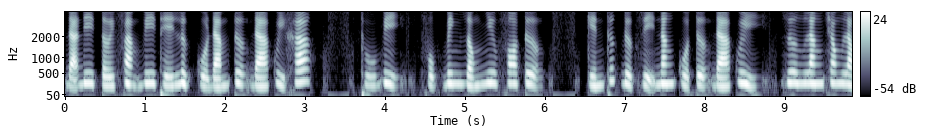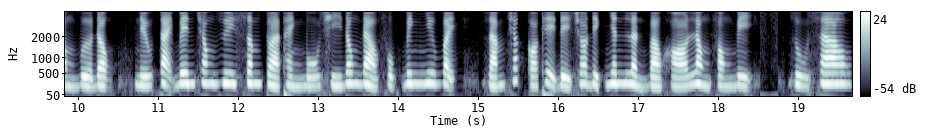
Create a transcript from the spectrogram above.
đã đi tới phạm vi thế lực của đám tượng đá quỷ khác. Thú vị, phục binh giống như pho tượng. Kiến thức được dị năng của tượng đá quỷ, Dương Lăng trong lòng vừa động. Nếu tại bên trong duy xâm tòa thành bố trí đông đảo phục binh như vậy, dám chắc có thể để cho địch nhân lẩn vào khó lòng phòng bị. Dù sao,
